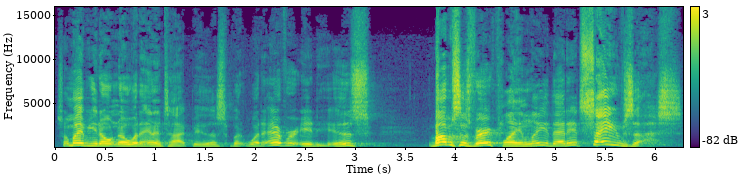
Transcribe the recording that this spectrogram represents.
So maybe you don't know what an antitype is, but whatever it is, the Bible says very plainly that it saves us.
